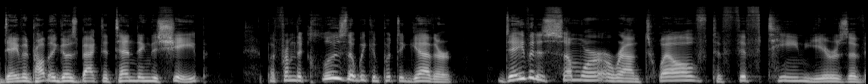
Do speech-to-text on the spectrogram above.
David probably goes back to tending the sheep, but from the clues that we can put together, David is somewhere around 12 to 15 years of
